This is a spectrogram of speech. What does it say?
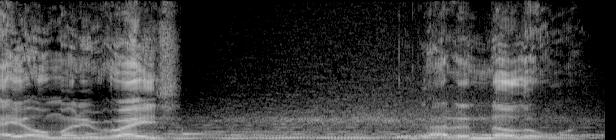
Ayo Money Race. We got another one.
